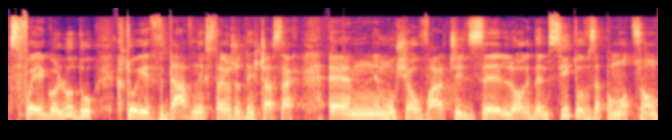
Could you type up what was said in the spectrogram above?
swojego ludu, który w dawnych, starożytnych czasach e, musiał walczyć z Lordem Sithów za pomocą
